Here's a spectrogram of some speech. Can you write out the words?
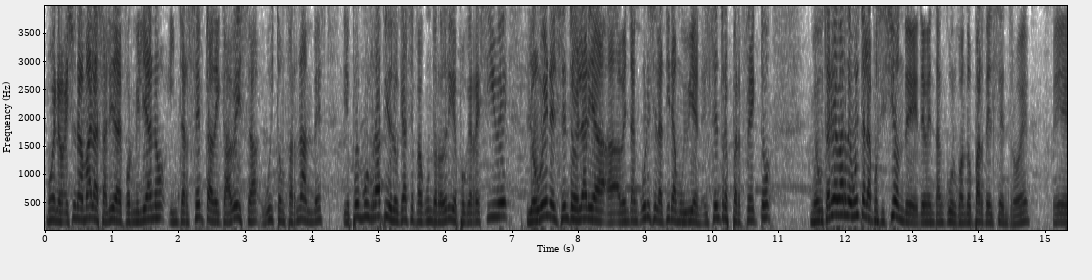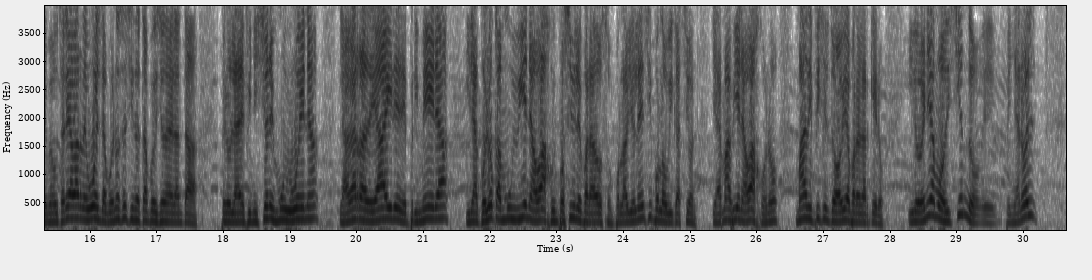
Bueno, es una mala salida de Formiliano, intercepta de cabeza Winston Fernández y después muy rápido lo que hace Facundo Rodríguez porque recibe, lo ve en el centro del área a Bentancur y se la tira muy bien. El centro es perfecto. Me gustaría ver de vuelta la posición de, de Bentancur cuando parte del centro, ¿eh? Eh, me gustaría ver de vuelta, porque no sé si no está posición adelantada, pero la definición es muy buena, la agarra de aire, de primera, y la coloca muy bien abajo, imposible para Dawson, por la violencia y por la ubicación, y además bien abajo, ¿no? Más difícil todavía para el arquero. Y lo veníamos diciendo, eh, Peñarol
